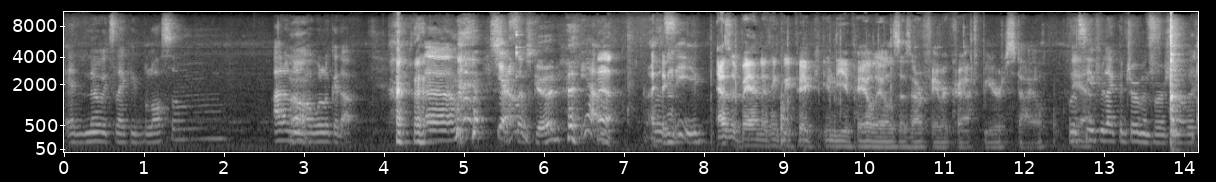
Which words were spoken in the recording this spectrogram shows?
and no, it's like a blossom. I don't know. Oh. I will look it up. um, yeah. Sounds So, good. yeah. Yeah. I We'll think see. as a band, I think we pick India Pale Ales as our favorite craft beer style. We'll Yeah. see if you like the German version of it.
